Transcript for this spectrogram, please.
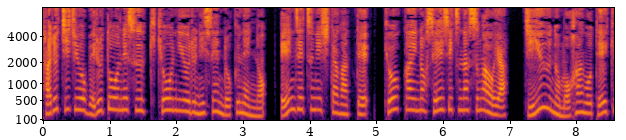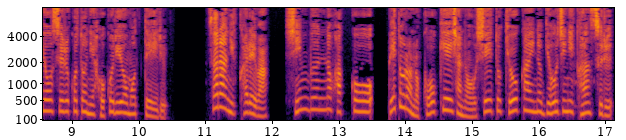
タルチジオ・ベルトーネス機教による2006年の演説に従って、教会の誠実な素顔や自由の模範を提供することに誇りを持っている。さらに彼は、新聞の発行をペトロの後継者の教えと教会の行事に関する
